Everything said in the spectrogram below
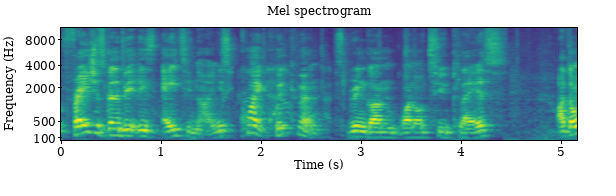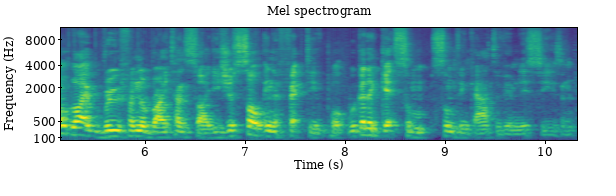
Fraser's going to be at least 89. He's quite quick, man. Let's bring on one or two players. I don't like Ruth on the right hand side. He's just so ineffective, but we're going to get some something out of him this season.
